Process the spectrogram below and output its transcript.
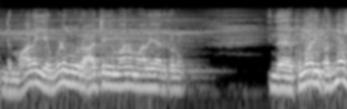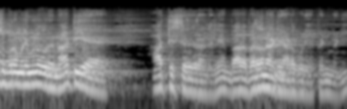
இந்த மாலை எவ்வளவு ஒரு ஆச்சரியமான மாலையாக இருக்கணும். இந்த குமாரி பத்மா சுப்பிரமணியம்னு ஒரு நாட்டிய ஆர்டிஸ்ட் இருக்கிறாங்க இல்லையா? பரதநாட்டியம் ஆடக்கூடிய பெண்மணி.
